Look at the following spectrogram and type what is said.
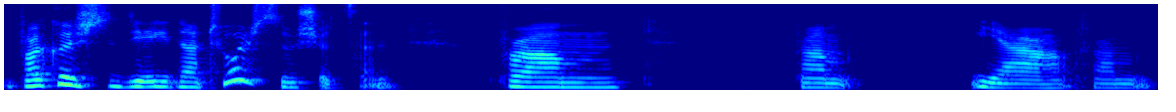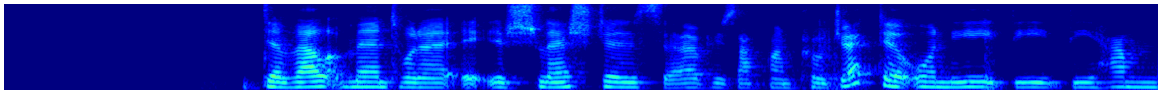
wirklich die Natur zu schützen from, from, ja, from Development oder schlechtes, äh, wie sagt man, Projekte und die, die, die haben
